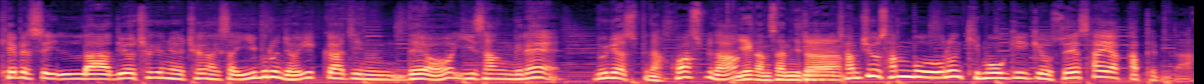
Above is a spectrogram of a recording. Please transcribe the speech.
KBS 일라디오 최경영의 최강사 2부는 여기까지인데요. 이상민의 눈이었습니다. 고맙습니다. 예, 감사합니다. 예, 잠시 후 3부는 김호기 교수의 사회학 카페입니다.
